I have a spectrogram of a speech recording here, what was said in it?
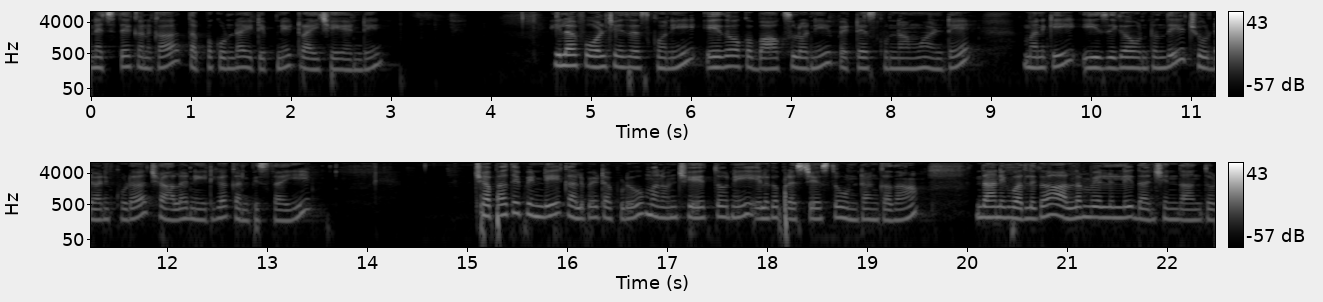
నచ్చితే కనుక తప్పకుండా ఈ టిప్ని ట్రై చేయండి. ఇలా ఫోల్డ్ చేసేసుకొని ఏదో ఒక బాక్స్లోని పెట్టేసుకున్నాము అంటే మనకి ఈజీగా ఉంటుంది. చూడడానికి కూడా చాలా నీట్గా కనిపిస్తాయి. చపాతీ పిండి కలిపేటప్పుడు మనం చేత్తోని ఇలాగ ప్రెస్ చేస్తూ ఉంటాం కదా. దానికి బదులుగా అల్లం వెల్లుల్లి దంచిన దాంతో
